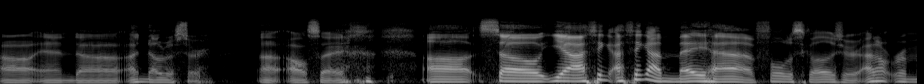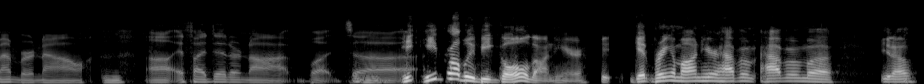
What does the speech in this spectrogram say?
uh, and uh, a noticer. Uh, I'll say. uh, so yeah, I think I think I may have full disclosure. I don't remember now Mhm. uh, if I did or not, but Mhm. uh, he, he'd probably be gold on here. Get bring him on here. Have him have him. Uh, you know,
